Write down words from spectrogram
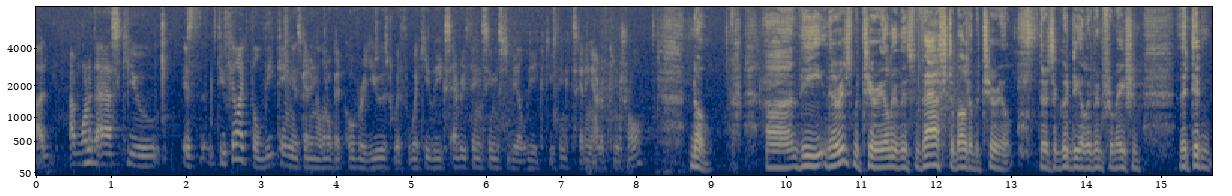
I wanted to ask you: Is do you feel like the leaking is getting a little bit overused with WikiLeaks? Everything seems to be a leak. Do you think it's getting out of control? No. Uh, the there is material in this vast amount of material. There's a good deal of information that didn't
